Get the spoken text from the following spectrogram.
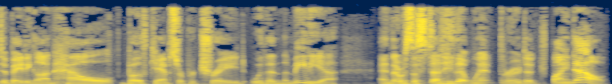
debating on how both camps are portrayed within the media. And there was a study that went through to find out,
